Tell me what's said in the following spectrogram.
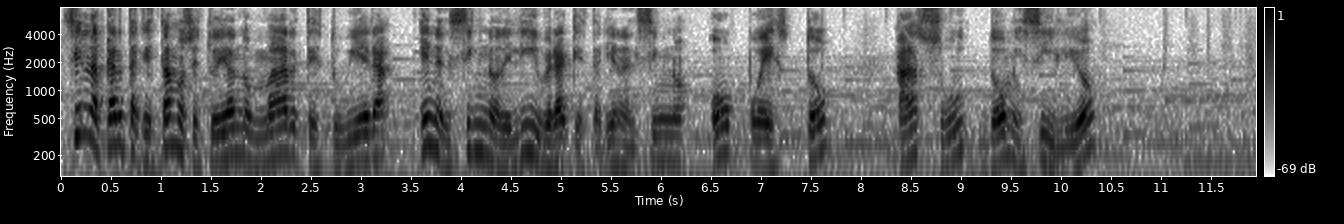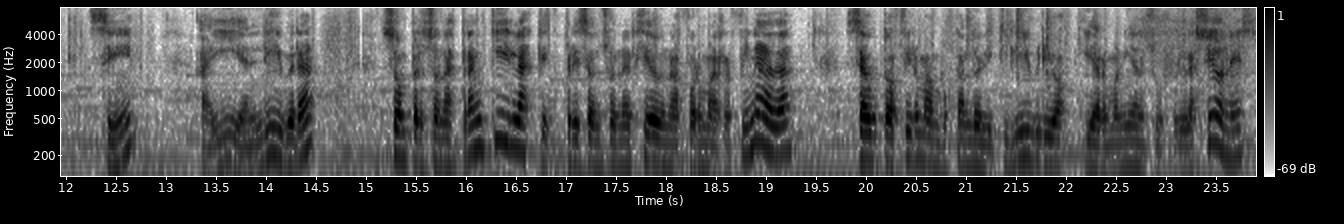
Si en la carta que estamos estudiando Marte estuviera en el signo de Libra, que estaría en el signo opuesto a su domicilio, ¿sí? Ahí en Libra, son personas tranquilas que expresan su energía de una forma refinada, se autoafirman buscando el equilibrio y armonía en sus relaciones,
